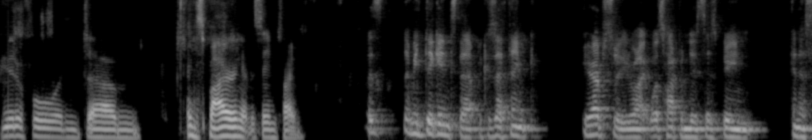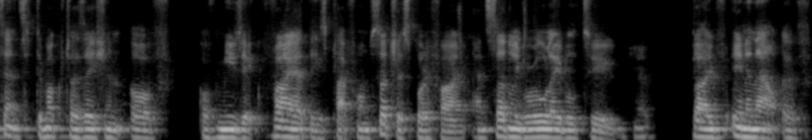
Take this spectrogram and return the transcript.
beautiful and um inspiring at the same time. Let's, let me dig into that because i think you're absolutely right. What's happened is there's been in a sense democratization of of music via these platforms such as spotify and suddenly we're all able to you know dive in and out of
